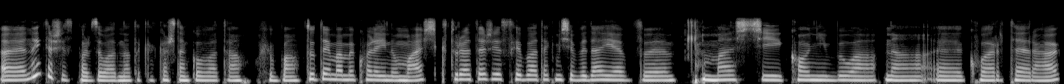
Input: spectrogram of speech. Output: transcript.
No i też jest bardzo ładna, taka kasztankowata chyba. Tutaj mamy kolejną maść, która też jest chyba, tak mi się wydaje, w maści koni była na kwarterach,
